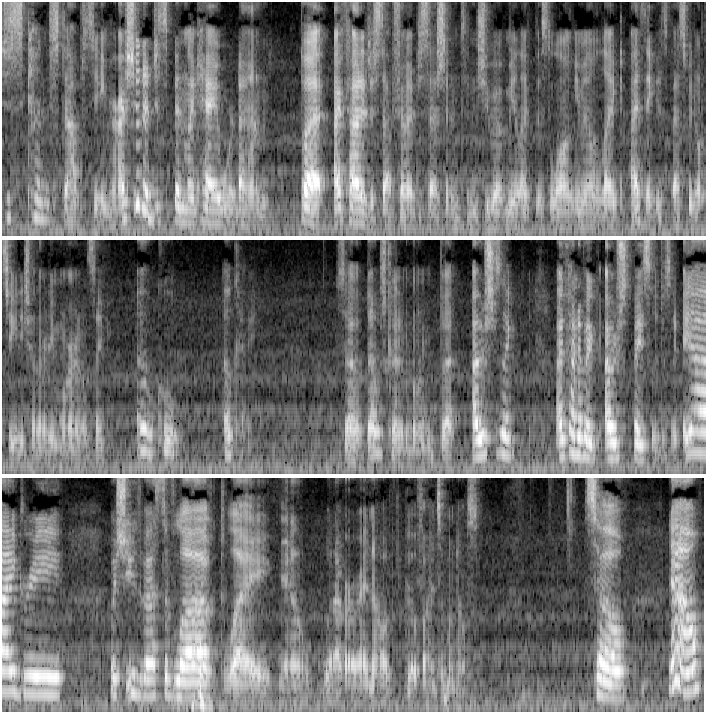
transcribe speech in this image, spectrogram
just kind of stopped seeing her. I should have just been like, "Hey, we're done." But I kind of just stopped showing up to sessions, and she wrote me like this long email, like, "I think it's best we don't see each other anymore." And I was like, "Oh, cool, okay." So that was kind of annoying, but I was just like, I kind of, I was just basically just like, "Yeah, I agree. Wish you the best of luck. Like, you know, whatever." And I'll go find someone else. So now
